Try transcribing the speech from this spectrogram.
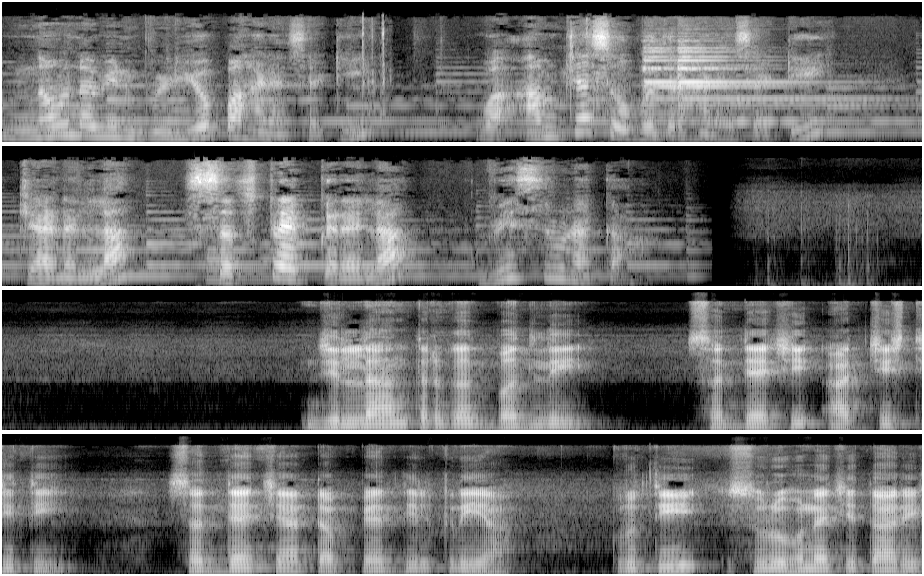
नवनवीन व्हिडिओ पाहण्यासाठी व आमच्यासोबत राहण्यासाठी चॅनलला सबस्क्राईब करायला विसरू नका. जिल्हांतर्गत बदली सध्याची आजची स्थिती सध्याच्या टप्प्यातील क्रिया कृती सुरू होण्याची तारीख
